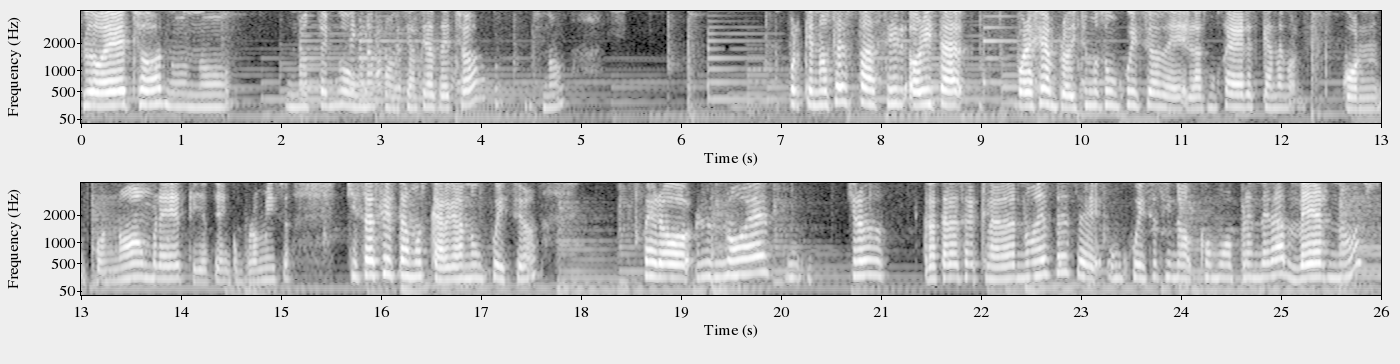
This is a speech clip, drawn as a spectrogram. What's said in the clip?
lo he hecho, no, no, no tengo Sí, una claro, conciencia de hecho, ¿no? Porque nos es fácil, ahorita, por ejemplo, hicimos un juicio de las mujeres que andan con, con, con hombres, que ya tienen compromiso. Quizás sí estamos cargando un juicio, pero no es, quiero tratar de ser clara, no es desde un juicio, sino como aprender a vernos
